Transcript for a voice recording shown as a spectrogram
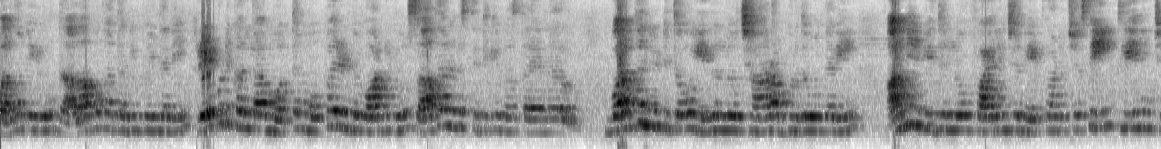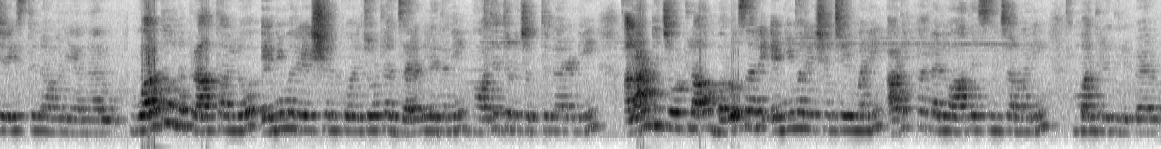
వరద నీరు దాదాపుగా తగ్గిపోయిందని రేపటి కల్లా మొత్తం ముప్పై రెండు వార్డులు సాధారణ స్థితికి వస్తాయన్నారు. వరద నీటితో ఇళ్ళలో చాలా బురద ఉందని అన్ని వీధుల్లో ఫైర్ ఇంజిన్ ఏర్పాటు చేసి క్లీనింగ్ చేయిస్తున్నామని అన్నారు. వరద ఉన్న ప్రాంతాల్లో ఎన్యూమరేషన్ కొన్ని చోట్ల జరగలేదని బాధితులు చెబుతున్నారని అలాంటి చోట్ల మరోసారి ఎన్యూమరేషన్ చేయమని అధికారులను ఆదేశించామని మంత్రి తెలిపారు.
